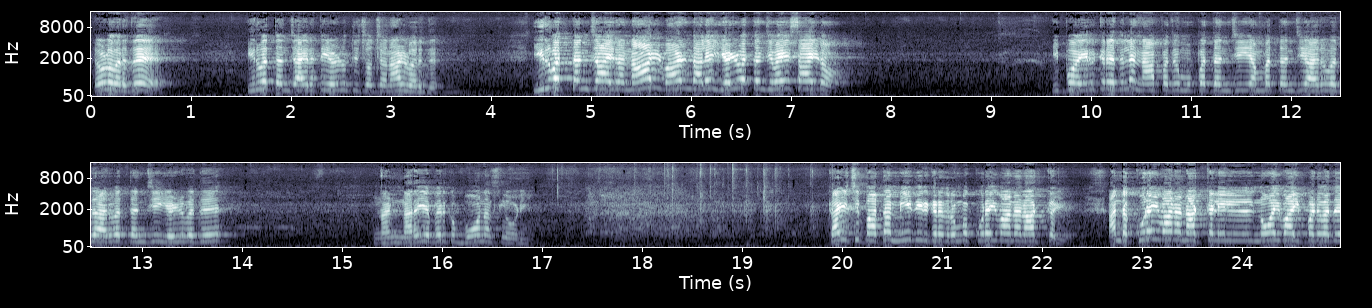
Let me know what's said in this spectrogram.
எவ்வளவு வருது? இருபத்தஞ்சாயிரத்தி எழுநூத்தி சொச்ச நாள் வருது. இருபத்தஞ்சாயிரம் நாள் வாழ்ந்தாலே எழுபத்தஞ்சு வயசு ஆயிடும் இப்போ இருக்கிறதுல நாற்பது முப்பத்தஞ்சு ஐம்பத்தஞ்சு அறுபது அறுபத்தஞ்சு எழுபது. நிறைய பேருக்கு போனஸ் லோடி கழிச்சு பார்த்தா மீதி இருக்கிறது ரொம்ப குறைவான நாட்கள். அந்த குறைவான நாட்களில் நோய்வாய்ப்படுவது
